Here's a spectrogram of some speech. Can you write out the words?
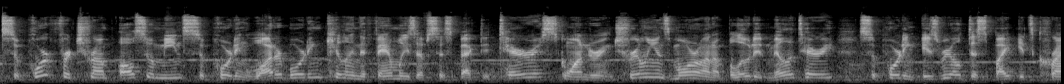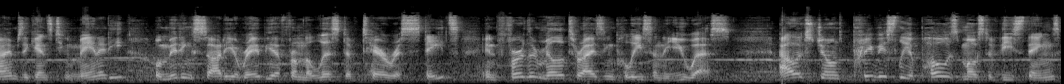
Support for Trump also means supporting waterboarding, killing the families of suspected terrorists, squandering trillions more on a bloated military, supporting Israel despite its crimes against humanity, omitting Saudi Arabia from the list of terrorist states, and further militarizing police in the U.S. Alex Jones previously opposed most of these things,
